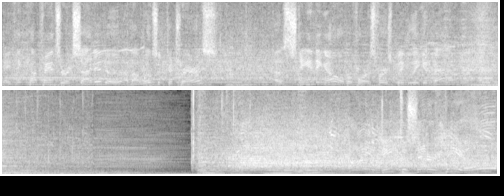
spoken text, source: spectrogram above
I think Cub fans are excited uh, about Willson Contreras. A standing O before his first big league at bat. Center field,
